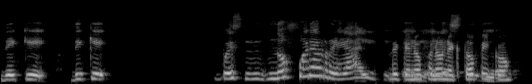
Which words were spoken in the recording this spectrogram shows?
de que, de que pues no fuera real. De que no fuera un ectópico.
